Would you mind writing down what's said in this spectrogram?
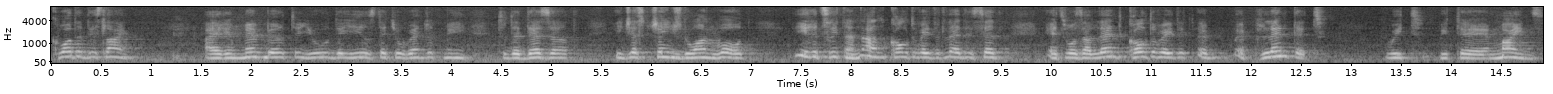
quoted this line. I remember to you the years that you went with me to the desert. He just changed one word. Here it's written, uncultivated land. He said it was a land cultivated, uh, uh, planted with, with uh, mines.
